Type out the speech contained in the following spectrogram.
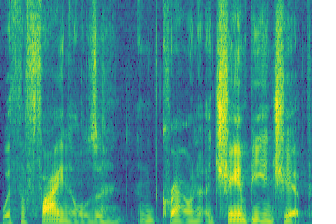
with the finals and crown a championship.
